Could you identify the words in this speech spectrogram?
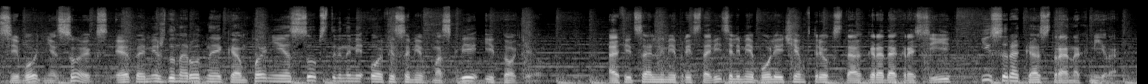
Сегодня SOEX — это международная компания с собственными офисами в Москве и Токио. Официальными представителями более чем в 300 городах России и 40 странах мира —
